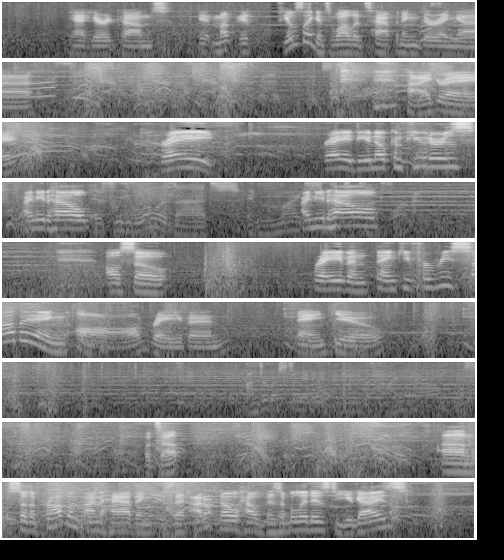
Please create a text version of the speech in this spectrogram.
Yeah, here it comes. It it feels like it's while it's happening during uh Hi, Gray. Gray! Gray, do you know computers? I need help. If we lower that, it might I need help. Also, Raven, thank you for resubbing. Aw, Raven. Thank you. What's up? Um, so the problem I'm having is that I don't know how visible it is to you guys.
